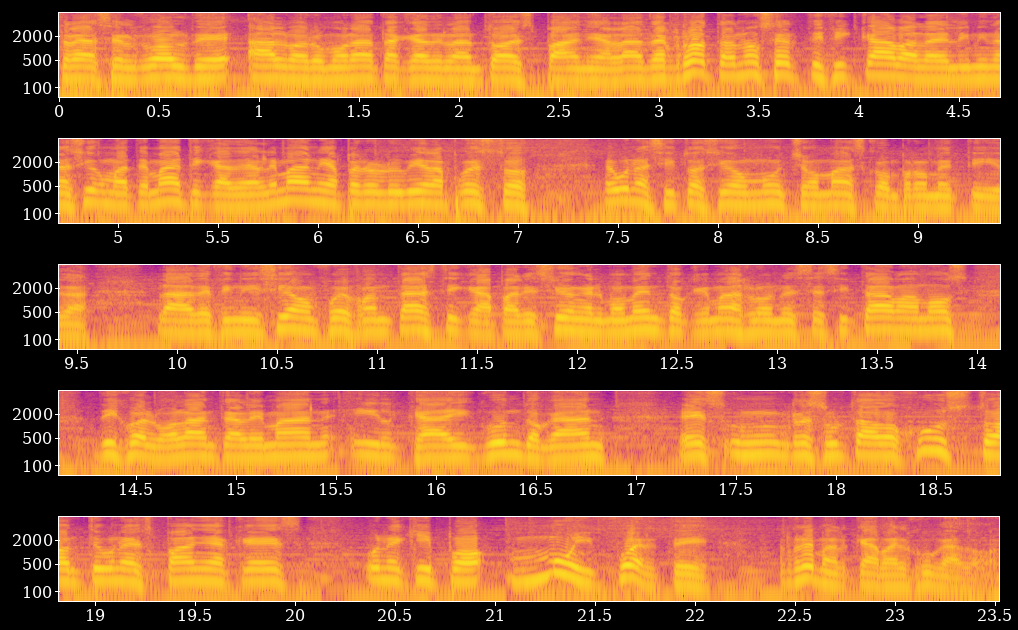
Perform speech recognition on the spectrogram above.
tras el gol de Álvaro Morata que adelantó a España. La derrota no certificaba la eliminación matemática de Alemania, pero lo hubiera puesto en una situación mucho más comprometida. La definición fue fantástica, apareció en el momento que más lo necesitábamos, dijo el volante alemán Ilkay Gundogan. Es un resultado justo ante una España que es un equipo muy fuerte, remarcaba el jugador.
